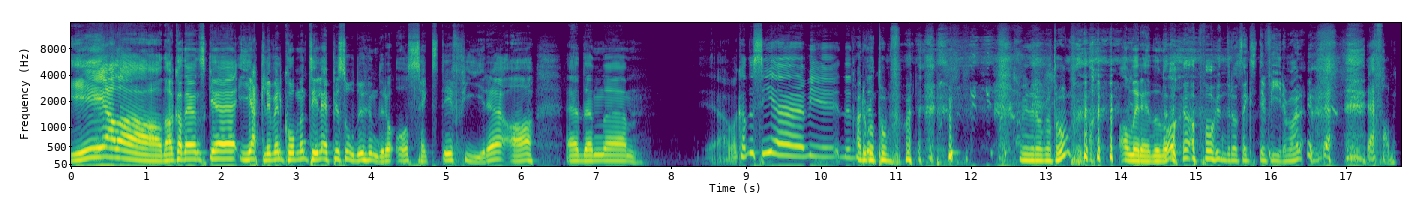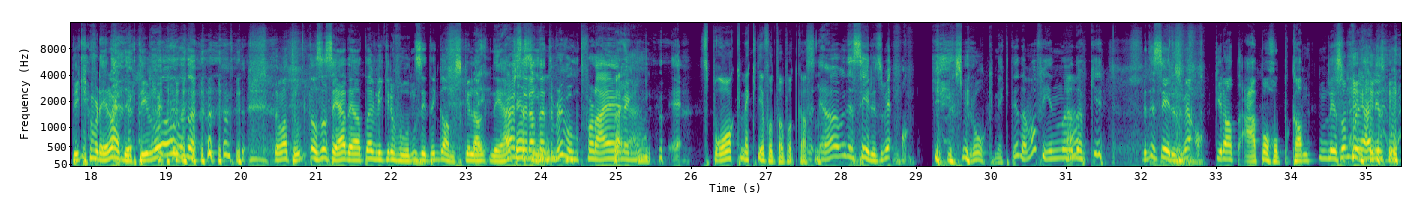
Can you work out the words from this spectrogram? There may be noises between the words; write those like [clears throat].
Ja da! Da kan jeg ønske hjertelig velkommen til episode 164 av eh, den eh, ja, Hva kan du si? eh, vi, den, Har du gått tom for [laughs] Begynner du å gå tom? [laughs] Allerede nå? [laughs] Ja, På 164, bare. Jeg fant ikke flere adjektiv nå. Det, det var tungt. Og så ser jeg det at mikrofonen sitter ganske langt ned her. Jeg ser at dette blir vondt for deg i lengden. Språkmektige fotballpodkasten. Ja, men det ser ut som jeg akkurat [laughs] Språkmektig, den var fin, Ja. Dupker. Men det ser ut som jeg akkurat er på hoppkanten, liksom. Jeg liksom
